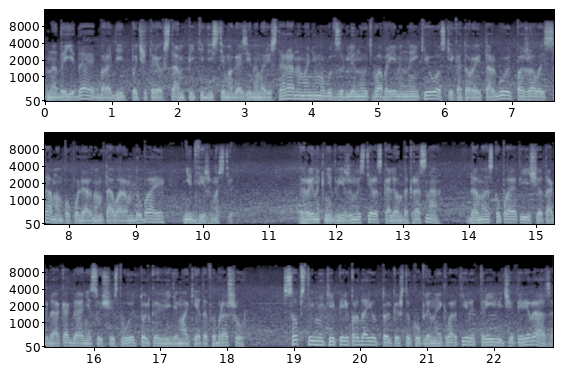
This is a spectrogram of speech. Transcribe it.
надоедает бродить по 450 магазинам и ресторанам, они могут заглянуть во временные киоски, которые торгуют, пожалуй, самым популярным товаром Дубая – недвижимостью. Рынок недвижимости раскален до красна – Дома скупают еще тогда, когда они существуют только в виде макетов и брошюр. Собственники перепродают только что купленные квартиры три или четыре раза,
